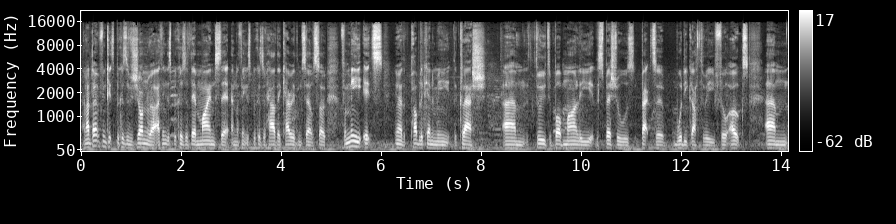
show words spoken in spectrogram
and I don't think it's because of genre. I think it's because of their mindset, and I think it's because of how they carry themselves. So for me, it's you know the Public Enemy, the Clash. Um, through to Bob Marley, the specials, back to Woody Guthrie, Phil Ochs, um,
